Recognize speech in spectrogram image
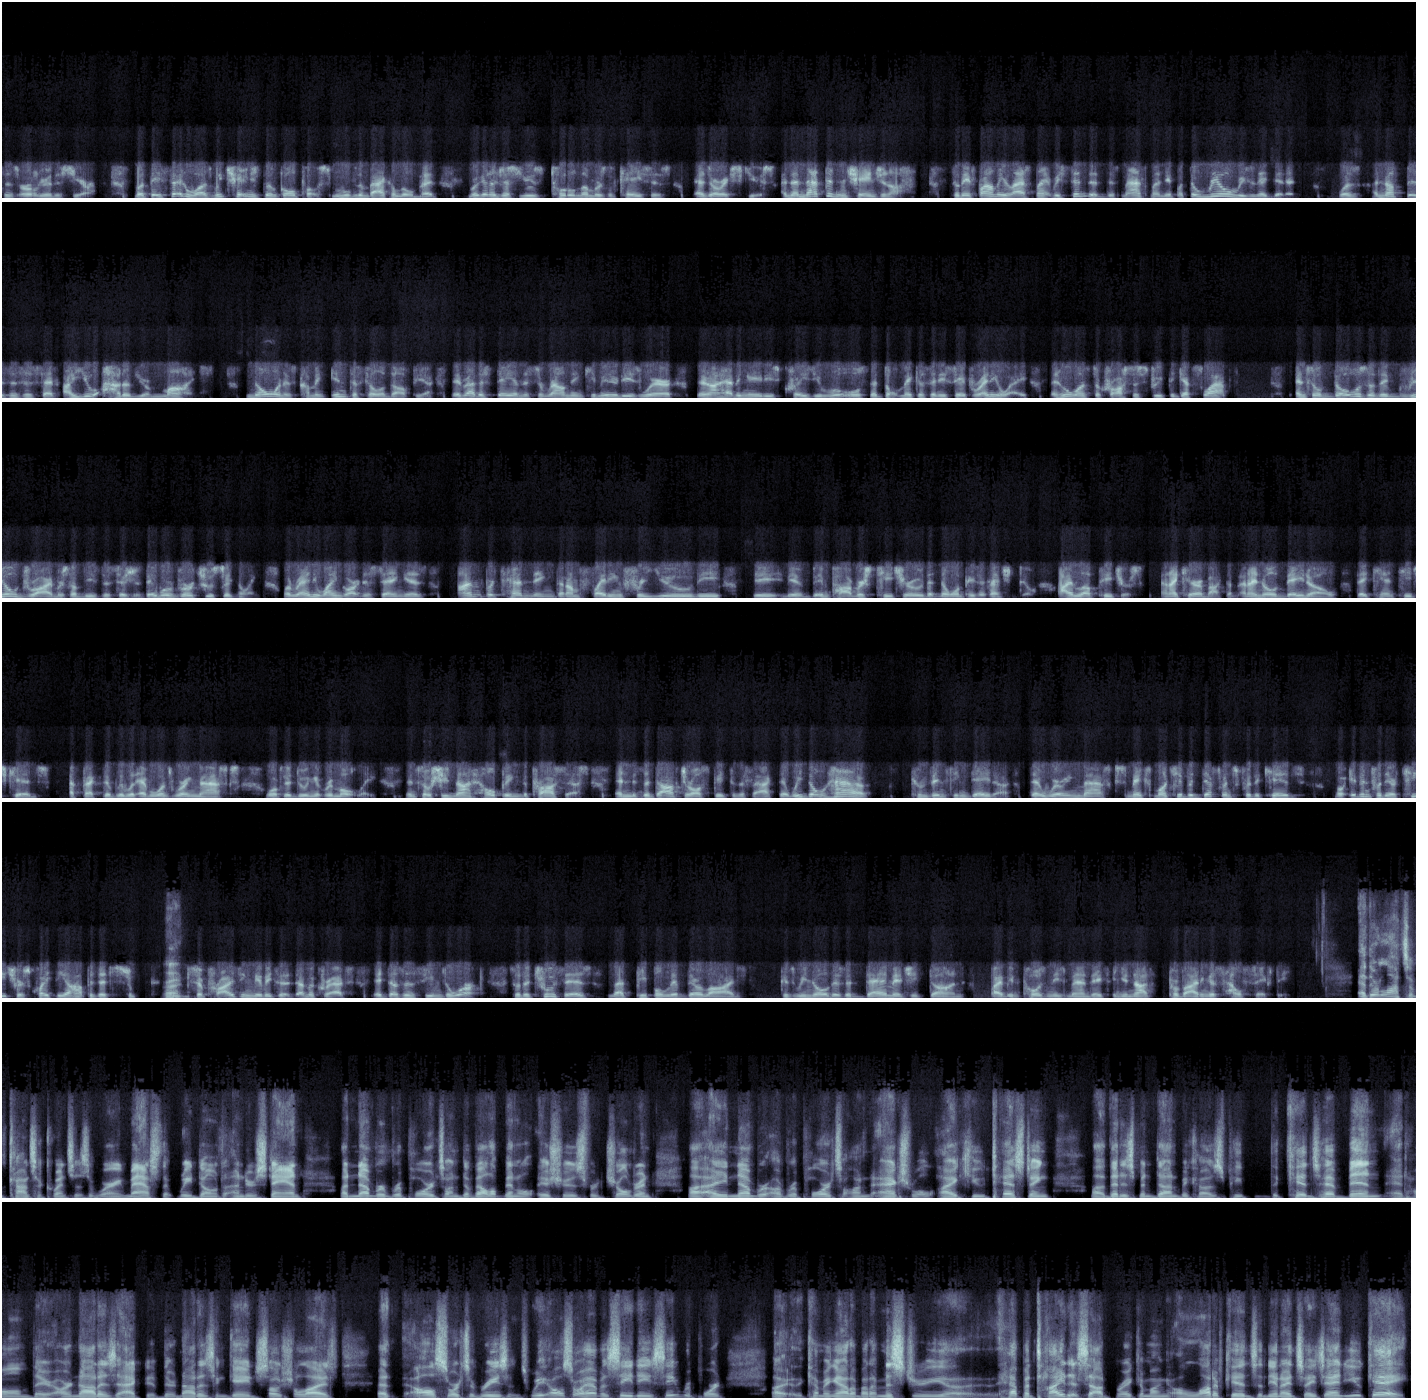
since earlier this year. What they said was we changed the goalposts, moved them back a little bit. We're going to just use total numbers of cases as our excuse. And then that didn't change enough. So they finally last night rescinded this mask mandate. But the real reason they did it was enough businesses said, Are you out of your minds? No one is coming into Philadelphia. They'd rather stay in the surrounding communities where they're not having any of these crazy rules that don't make us any safer anyway. And who wants to cross the street to get slapped? And so those are the real drivers of these decisions. They were virtue signaling. What Randi Weingarten is saying is, I'm pretending that I'm fighting for you, the, the, the impoverished teacher that no one pays attention to. I love teachers and I care about them. And I know they know they can't teach kids effectively when everyone's wearing masks or if they're doing it remotely. And so she's not helping the process. And as a doctor, I'll speak to the fact that we don't have convincing data that wearing masks makes much of a difference for the kids or even for their teachers. Quite the opposite. Right. Surprising maybe to the Democrats, it doesn't seem to work. So the truth is, let people live their lives because we know there's a damage done by imposing these mandates, and you're not providing us health safety. And there are lots of consequences of wearing masks that we don't understand. A number of reports on developmental issues for children, uh, a number of reports on actual IQ testing uh, that has been done because people, the kids have been at home. They are not as active, they're not as engaged, socialized, at all sorts of reasons. We also have a CDC report uh, coming out about a mystery uh, hepatitis outbreak among a lot of kids in the United States and UK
